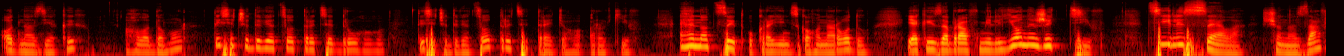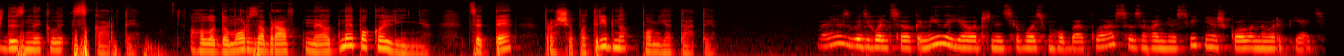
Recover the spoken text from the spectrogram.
одна з яких голодомор 1932-1933 років. Геноцид українського народу, який забрав мільйони життів, цілі села, що назавжди зникли з карти. Голодомор забрав не одне покоління. Це те, про що потрібно пам'ятати. Мене звуть Гольцева Каміла, я учениця 8 Б класу загальноосвітньої школи номер 5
